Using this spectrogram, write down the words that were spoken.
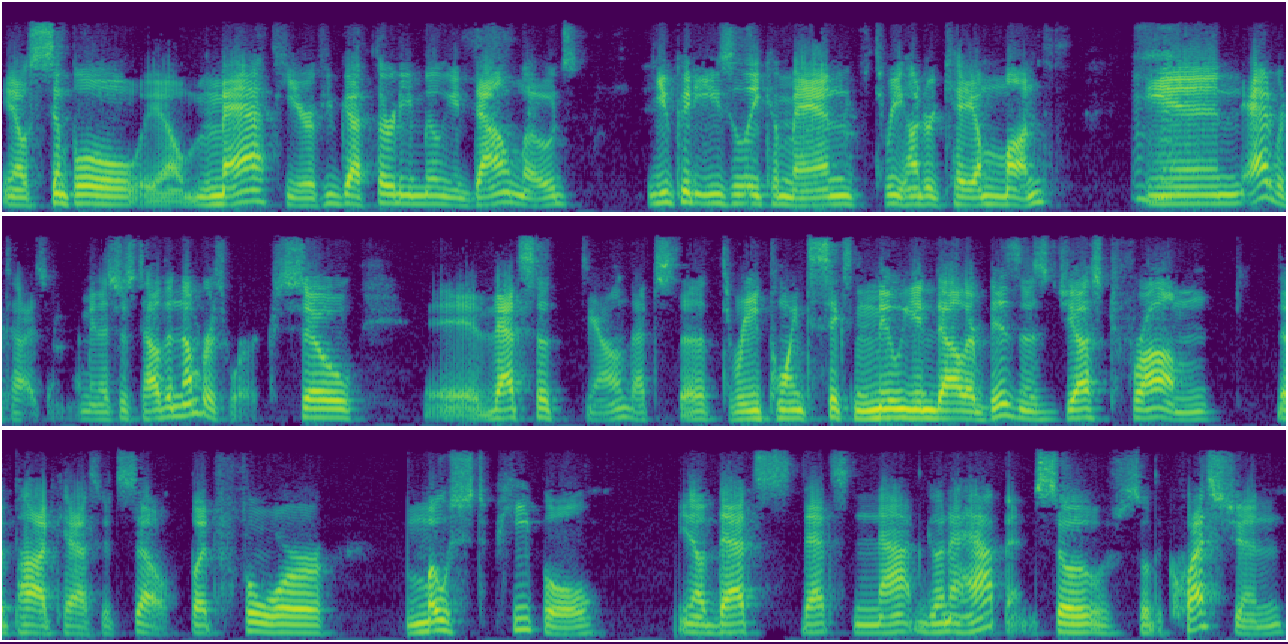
you know simple you know math here, if you've got 30 million downloads, you could easily command 300k a month Mhm. in advertising. I mean, that's just how the numbers work. So uh, that's a you know that's the 3.6 million dollar business just from the podcast itself. But for most people, you know that's that's not going to happen. So so the question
